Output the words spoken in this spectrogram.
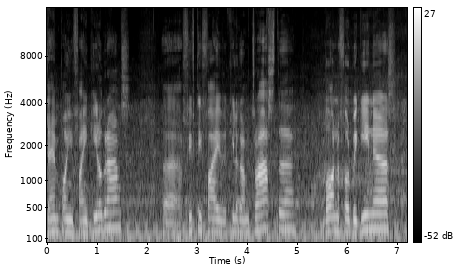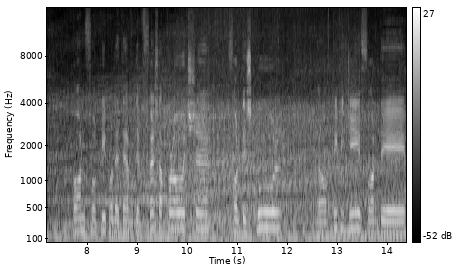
10.5 kilograms, uh, 55 kilogram thrust, uh, born for beginners, born for people that have the first approach, uh, for the school of PPG, for the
